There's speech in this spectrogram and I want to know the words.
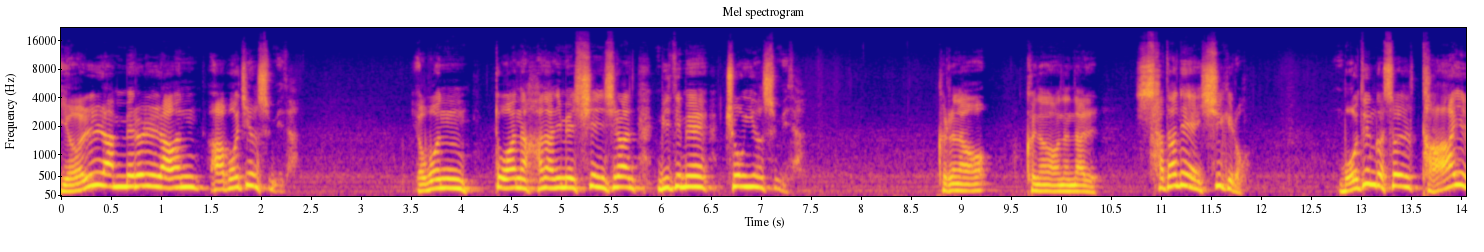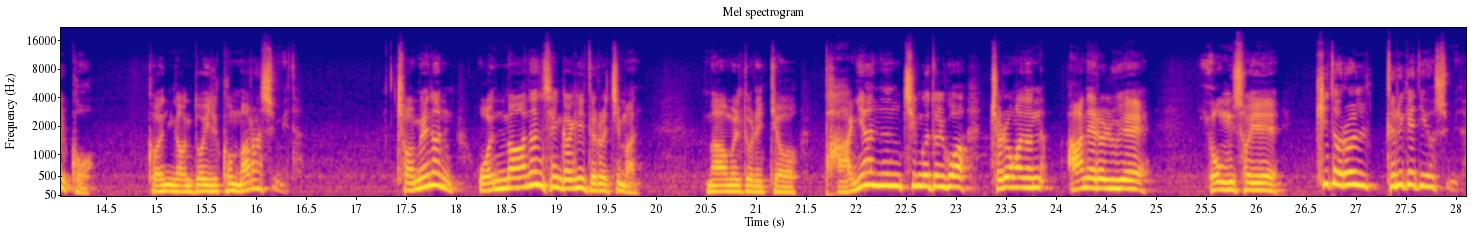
열 남매를 낳은 아버지였습니다. 욥은 또한 하나님의 신실한 믿음의 종이었습니다. 그러나 그는 어느 날 사단의 시기로 모든 것을 다 잃고 건강도 잃고 말았습니다. 처음에는 원망하는 생각이 들었지만 마음을 돌이켜 방해하는 친구들과 조롱하는 아내를 위해 용서의 기도를 드리게 되었습니다.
